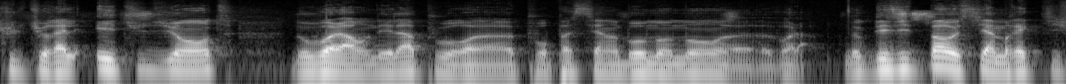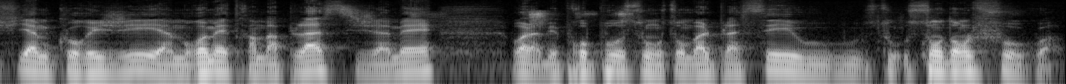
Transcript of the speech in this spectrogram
culturelle étudiante. Donc voilà, on est là pour, euh, pour passer un beau moment. euh, voilà. Donc n'hésite pas aussi à me rectifier, à me corriger et à me remettre à ma place si jamais voilà, mes propos sont, sont mal placés ou sont- sont dans le faux. quoi.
